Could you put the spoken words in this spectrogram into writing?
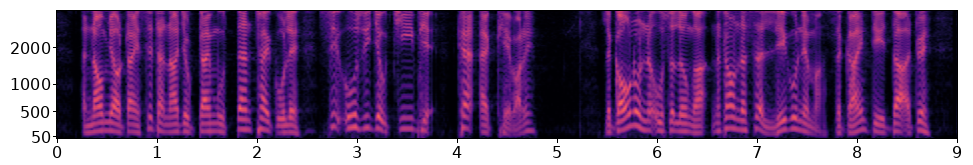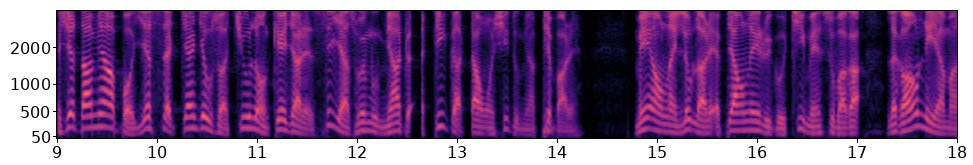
။အနောက်မြောက်တိုင်းစစ်ဌာနချုပ်တိုင်းမှုတန်းထိုက်ကိုလည်းစစ်ဦးစီးချုပ်ကြီးဖြစ်ခန့်အပ်ခဲ့ပါတယ်။၎င်းတို့နှစ်ဦးစလုံးက2024ခုနှစ်မှာစကိုင်းဒေတာအတွင်းအရက်သားများအပေါ်ရက်ဆက်ကြမ်းကြုတ်စွာကျူးလွန်ခဲ့ကြတဲ့စစ်ရာဇဝတ်မှုများအတွက်အတိကတာဝန်ရှိသူများဖြစ်ပါတယ်။မင်းအွန်လိုင်းလှုပ်လာတဲ့အပြောင်းအလဲတွေကိုကြည့်မယ်ဆိုပါက၎င်းနေရာမှာ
